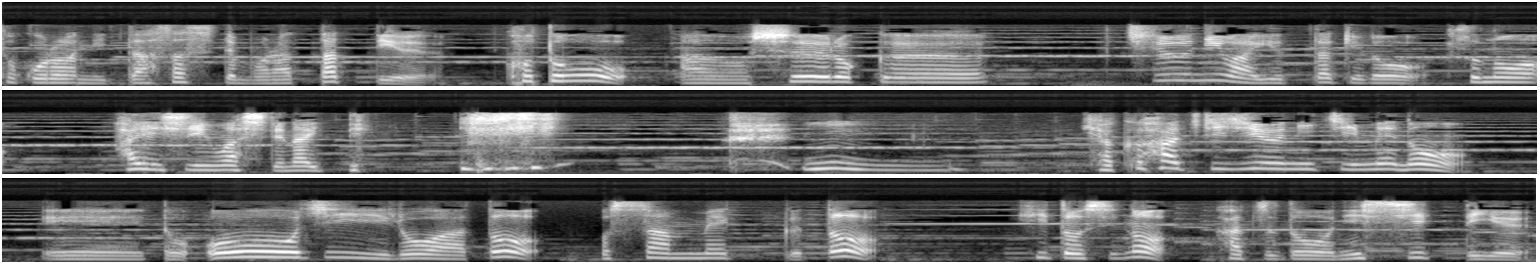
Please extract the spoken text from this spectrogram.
ところに出させてもらったっていうことを、あの、収録中には言ったけど、その配信はしてないっていう。180日目の、えっ、と、OG ロアと、おっさん。メックと、ヒトシの活動日誌っていう。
